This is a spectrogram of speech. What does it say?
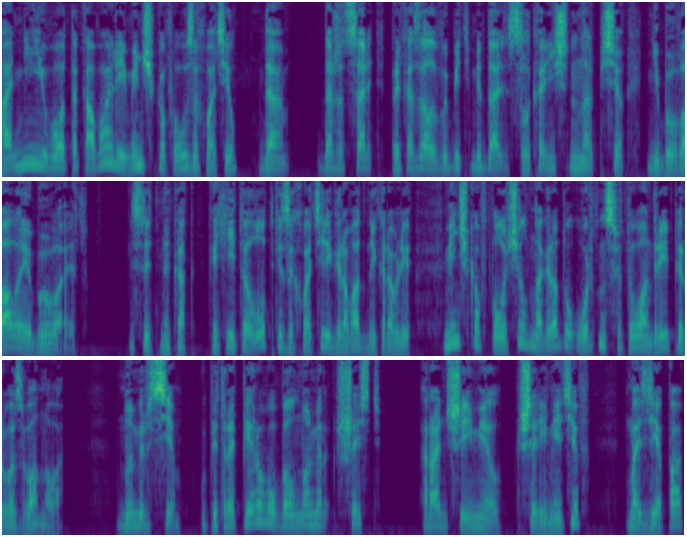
Они его атаковали, и Менщиков его захватил. Да, даже царь приказал выбить медаль с лаконичной надписью «Не бывало и бывает». Действительно, как какие-то лодки захватили громадные корабли. Менщиков получил награду орден святого Андрея Первозванного. Номер 7. У Петра I был номер 6. Раньше имел Шереметьев, Мазепа.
